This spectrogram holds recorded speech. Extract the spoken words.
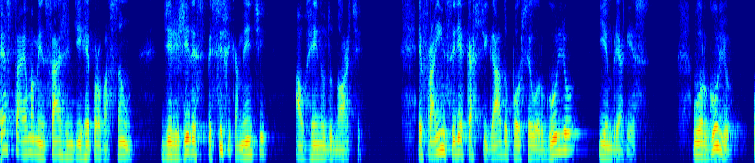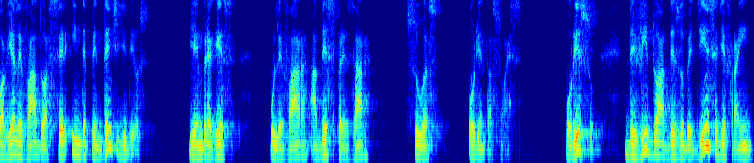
Esta é uma mensagem de reprovação dirigida especificamente ao Reino do Norte. Efraim seria castigado por seu orgulho e embriaguez. O orgulho o havia levado a ser independente de Deus, e a embriaguez o levara a desprezar suas orientações. Por isso, devido à desobediência de Efraim,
